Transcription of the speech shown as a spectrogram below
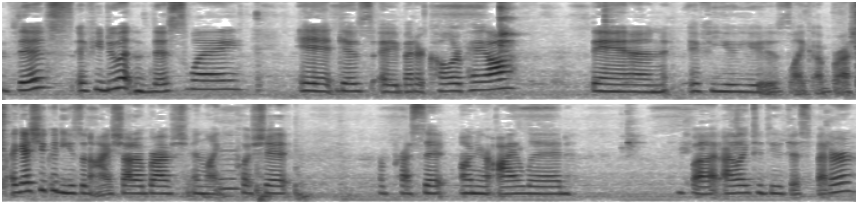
this, if you do it this way, it gives a better color payoff than if you use like a brush. I guess you could use an eyeshadow brush and like mm. push it or press it on your eyelid, but I like to do this better.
